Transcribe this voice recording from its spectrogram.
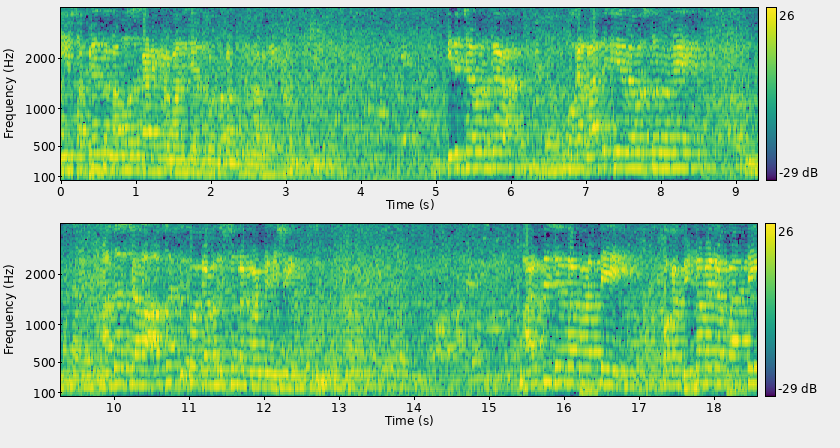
ఈ సభ్యత నమోదు కార్యక్రమాన్ని జరుపుకుంటున్నాం మిత్రులారా ఇది చక్కగా ఒక రాజకీయ వ్యవస్థలోనే అందరూ చాలా ఆసక్తితో గమనిస్తున్నటువంటి విషయం. భారతీయ జనతా పార్టీ ఒక భిన్నమైన పార్టీ.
